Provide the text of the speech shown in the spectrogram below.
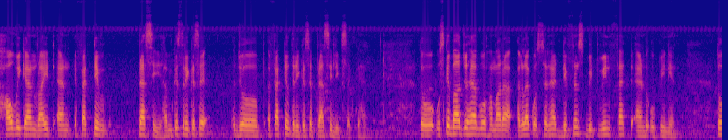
how we can write an effective precis हम किस तरीके से, जो इफ़ेक्टिव तरीके से प्रेसी लिख सकते हैं। तो उसके बाद जो है वो हमारा अगला क्वेश्चन है difference between fact and opinion तो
